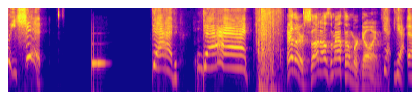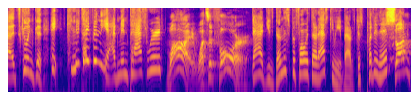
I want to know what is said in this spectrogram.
Holy shit! Dad! Dad! Hey there, son. How's the math homework going? Yeah, yeah, uh, it's going good. Hey, can you type in the admin password? Why? What's it for? Dad, you've done this before without asking me about it. Just put it in. Son,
